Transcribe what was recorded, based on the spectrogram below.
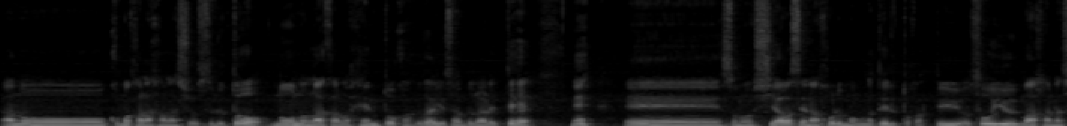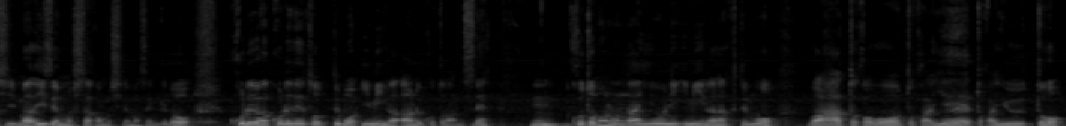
あのー、細かな話をすると脳の中の扁桃核が揺さぶられて、ねえー、その幸せなホルモンが出るとかっていうそういう、まあ、話、まあ、以前もしたかもしれませんけどこれはこれでとっても意味があることなんですね。うん、言葉の内容に意味がなくても、わーとかおーとかイエーとか言うと、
